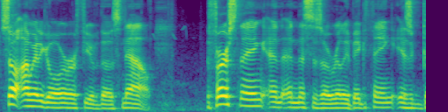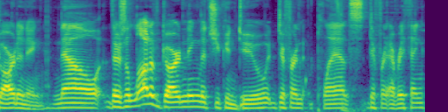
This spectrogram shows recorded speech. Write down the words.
So I'm going to go over a few of those now. The first thing, and, and this is a really big thing, is gardening. Now, there's a lot of gardening that you can do, different plants, different everything.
